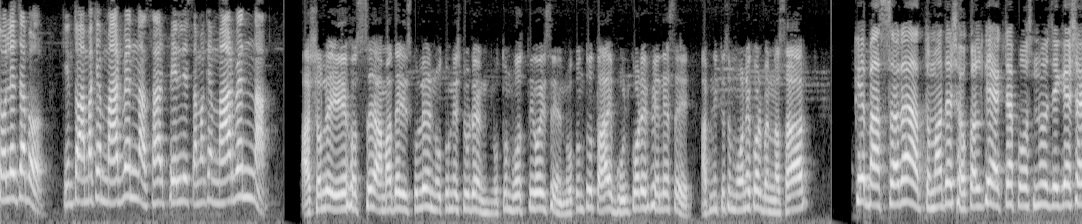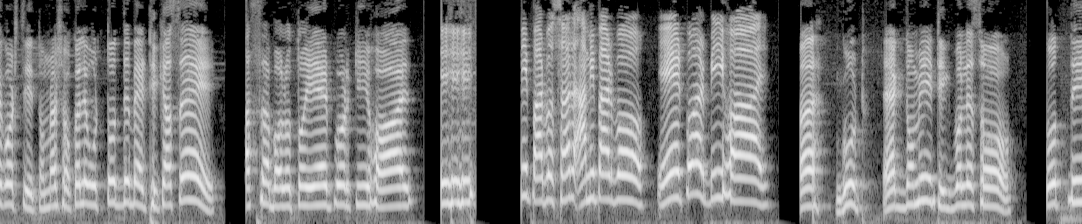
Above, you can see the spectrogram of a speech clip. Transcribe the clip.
চলে যাব। কিন্তু আমাকে মারবেন না স্যার প্লিজ আমাকে মারবেন না। আসলে এ হচ্ছে আমাদের স্কুলের নতুন স্টুডেন্ট নতুন ভর্তি হয়েছে নতুন তো তাই ভুল করে ফেলেছে। আপনি কিছু মনে করবেন না স্যার? কে বাচ্চারা তোমাদের সকলকে একটা প্রশ্ন জিজ্ঞাসা করছি তোমরা সকলে উত্তর দেবে ঠিক আছে? আচ্ছা বলো তো এরপর কি হয়? আমি পারব স্যার আমি পারব। এরপর বি হয়। আহ গুড একদমই ঠিক বলেছ। সত্যি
